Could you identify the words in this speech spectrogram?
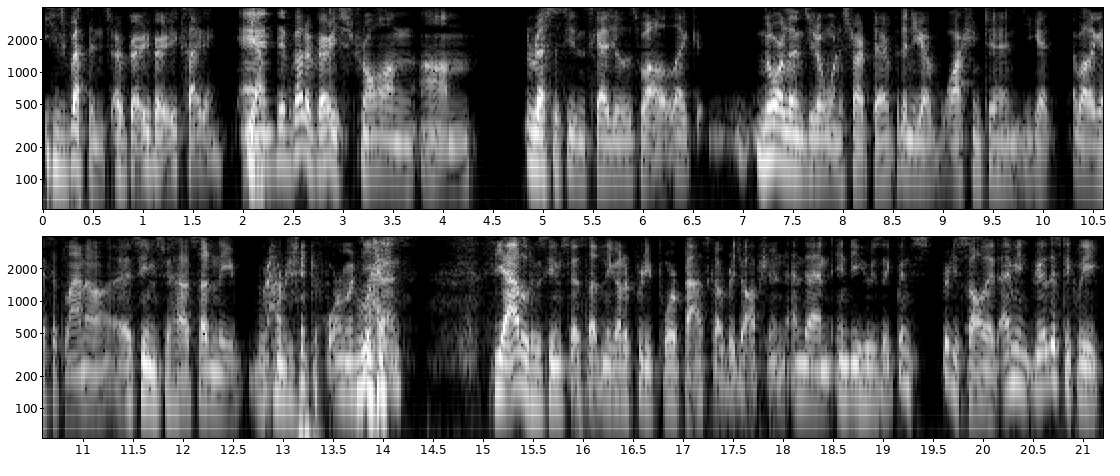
His weapons are very very exciting, and yeah. they've got a very strong um rest of the season schedule as well. Like New Orleans, you don't want to start there, but then you get Washington, you get well, I guess Atlanta. It seems to have suddenly rounded into form on defense. Right. Seattle, who seems to have suddenly got a pretty poor pass coverage option, and then Indy, who's like been pretty solid. I mean, realistically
